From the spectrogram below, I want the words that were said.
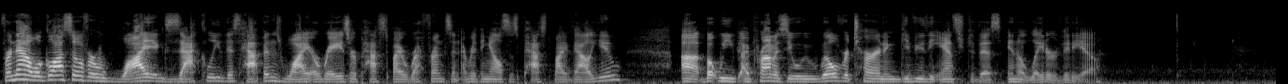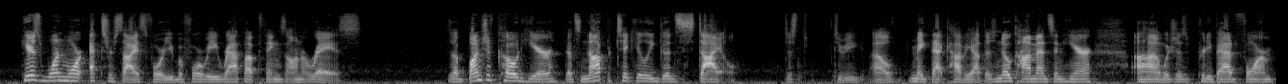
For now, we'll gloss over why exactly this happens, why arrays are passed by reference and everything else is passed by value. Uh, but we, I promise you, we will return and give you the answer to this in a later video. Here's one more exercise for you before we wrap up things on arrays. There's a bunch of code here that's not particularly good style. Just to be, I'll make that caveat. There's no comments in here, uh, which is pretty bad form,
